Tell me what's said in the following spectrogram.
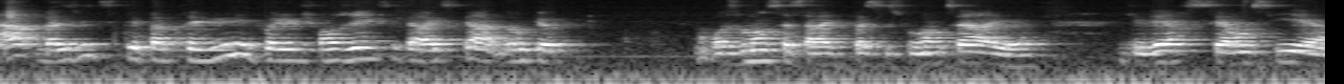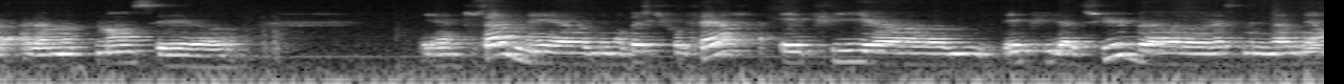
Ah, bah zut, c'était pas prévu, il faut aller le changer, etc. etc. Donc euh, heureusement, ça s'arrête pas si souvent que ça. Et euh, l'hiver sert aussi à, la maintenance et, euh, et tout ça, mais, euh, n'empêche qu'il faut le faire. Et puis, euh, et puis là-dessus, bah, la semaine dernière,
